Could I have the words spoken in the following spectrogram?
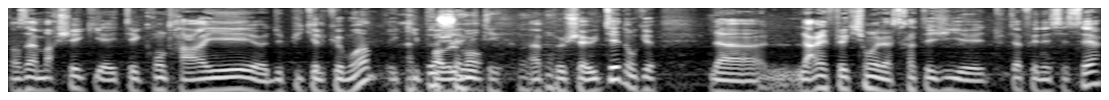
dans un marché qui a été contrarié euh, depuis quelques mois et qui un probablement chahuté. ouais. un peu chahuté. Donc euh, la, la réflexion et la stratégie est tout à fait nécessaire.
